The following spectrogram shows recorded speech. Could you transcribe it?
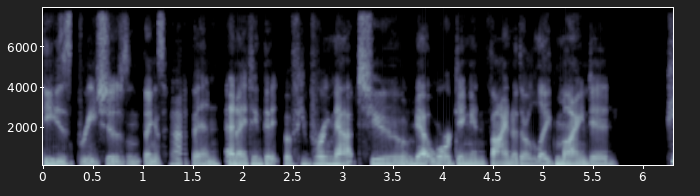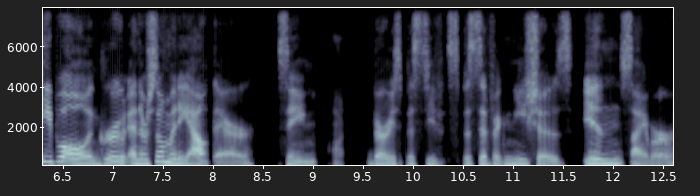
these breaches and things happen. And I think that if you bring that to networking and find other like minded people and group, and there's so many out there seeing very specific specific niches in cyber.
